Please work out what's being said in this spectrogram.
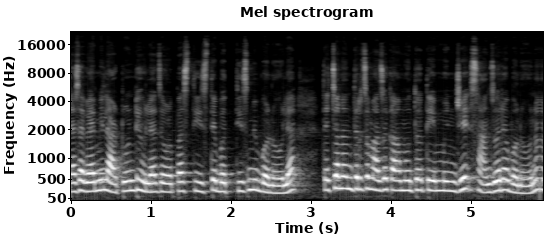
त्या सगळ्या मी लाटून ठेवल्या. जवळपास तीस ते बत्तीस मी बनवल्या. त्याच्यानंतरचं माझं काम होतं ते म्हणजे सांजोऱ्या बनवणं.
